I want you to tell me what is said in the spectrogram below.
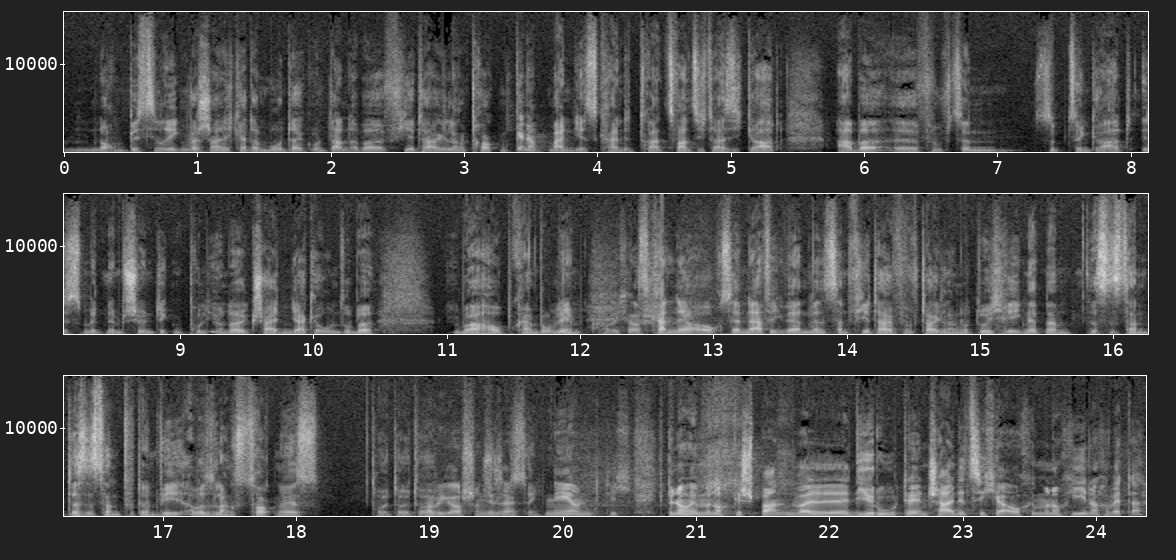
noch ein bisschen Regenwahrscheinlichkeit am Montag und dann aber vier Tage lang trocken. Genau. Ich meine, jetzt keine 20, 30 Grad, aber äh, 15, 17 Grad ist mit einem schönen dicken Pulli und einer gescheiten Jacke oben drüber überhaupt kein Problem. Hab ich auch es kann ja auch sehr nervig werden, wenn es dann vier Tage, fünf Tage lang nur durchregnet. Ne? Das ist dann, das ist dann, tut dann weh, aber solange es trocken ist, toi, toi, toi. Habe ich auch schon Schönes gesagt. Ding. Nee, und ich, ich bin auch immer noch gespannt, weil die Route entscheidet sich ja auch immer noch je nach Wetter.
